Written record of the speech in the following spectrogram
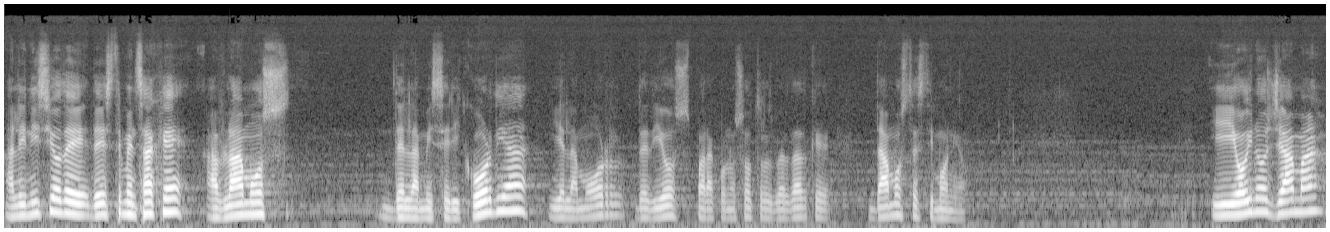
Al inicio de, de, este mensaje hablamos de la misericordia y el amor de Dios para con nosotros, ¿verdad? Que damos testimonio. Y hoy nos llama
